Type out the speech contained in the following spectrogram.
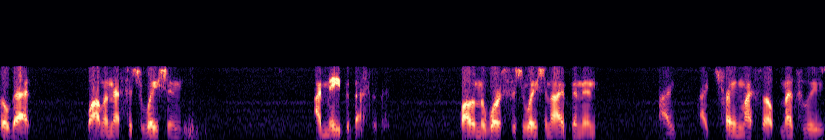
so that while in that situation, I made the best of it. while in the worst situation I've been in, I I trained myself mentally,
